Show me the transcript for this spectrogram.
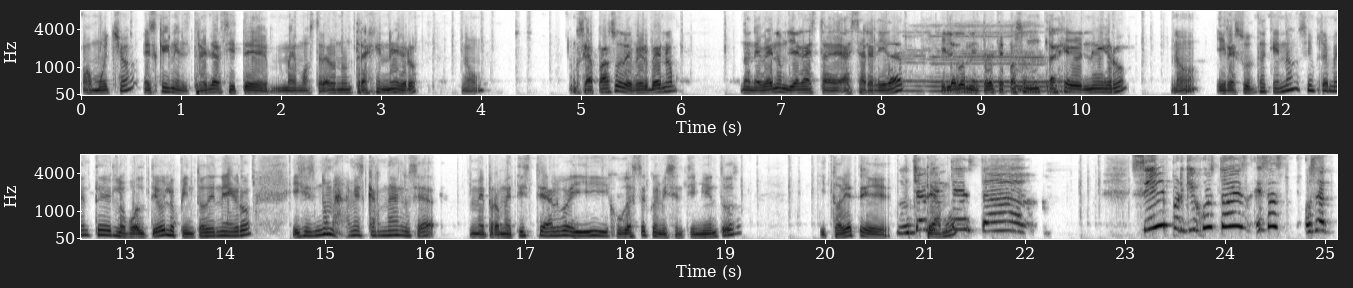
o mucho, es que en el trailer sí te me mostraron un traje negro, ¿no? O sea, paso de ver Venom, donde Venom llega a esta, a esta realidad, y luego en el trailer te pasan un traje Mm. negro, ¿no? Y resulta que no, simplemente lo volteó y lo pintó de negro, y dices, no mames, carnal, o sea, me prometiste algo y jugaste con mis sentimientos, y todavía te... Mucha ¿Te gente amo? está. Sí, porque justo es esas, o sea,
